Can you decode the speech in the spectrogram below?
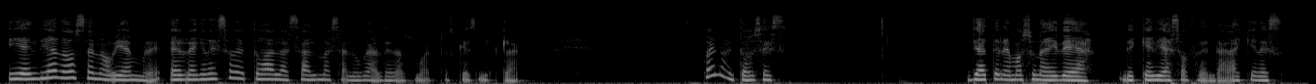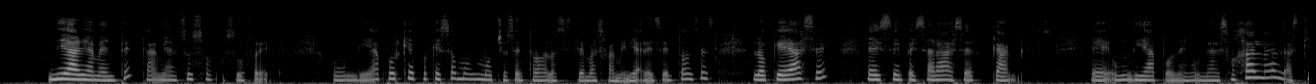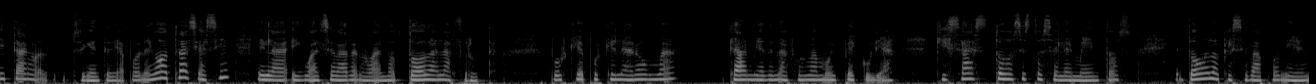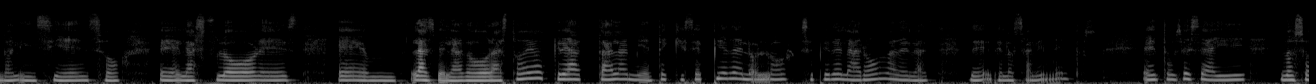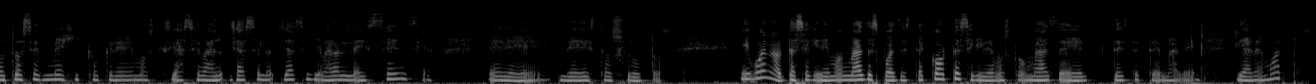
Y el día 2 de noviembre, el regreso de todas las almas al lugar de los muertos, que es Mictlán. Bueno, entonces ya tenemos una idea de qué día es ofrendar. Hay quienes diariamente cambian su, su ofrenda. Un día, ¿por qué? Porque somos muchos en todos los sistemas familiares. Entonces, lo que hacen es empezar a hacer cambios. Eh, un día ponen unas hojalas, las quitan, el siguiente día ponen otras y así, y la, igual se va renovando toda la fruta. ¿Por qué? Porque el aroma cambia de una forma muy peculiar. Quizás todos estos elementos, eh, todo lo que se va poniendo, el incienso, eh, las flores, em, las veladoras, todo ello crea tal ambiente que se pierde el olor, se pierde el aroma de, las, de, los alimentos. Entonces ahí nosotros en México creemos que ya se, va, ya se, ya se la esencia eh, de estos frutos. Y bueno, ahorita seguiremos más después de este corte, seguiremos con más de de este tema de Día de Muertos.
